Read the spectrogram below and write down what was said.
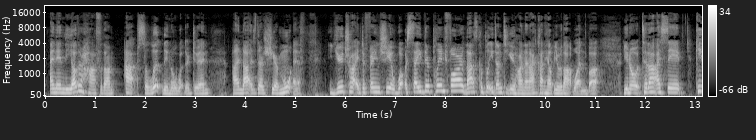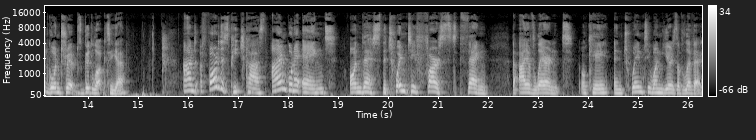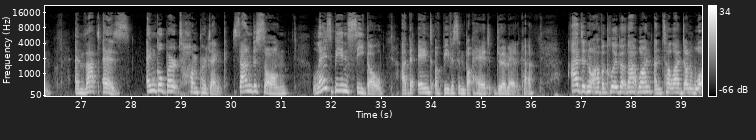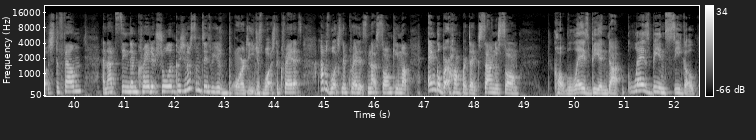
And then the other half of them absolutely know what they're doing, and that is their sheer motive. You try to differentiate what side they're playing for, that's completely down to you, hon, and I can't help you with that one. But, you know, to that I say, keep going, trips, good luck to you. And for this Peach cast, I'm going to end on this the 21st thing that I have learned, okay, in 21 years of living. And that is Engelbert Humperdinck sang the song Lesbian Seagull at the end of Beavis and Butthead Do America. I did not have a clue about that one until I'd done watched the film and I'd seen them credits rolling because you know sometimes when you're bored and you just watch the credits. I was watching them credits and that song came up. Engelbert Humperdinck sang a song called Lesbian da- Lesbian Seagull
